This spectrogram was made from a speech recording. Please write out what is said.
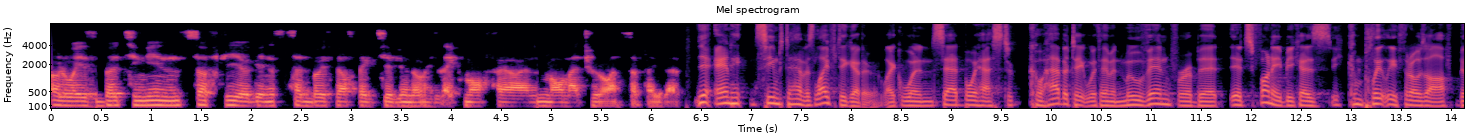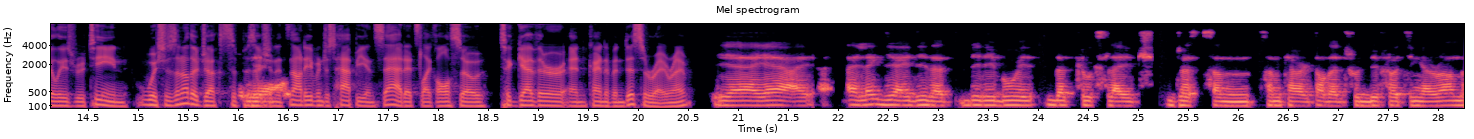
always butting in softly against sad boy's perspective you know he's like more fair and more mature and stuff like that Yeah, and he seems to have his life together. Like when Sad Boy has to cohabitate with him and move in for a bit, it's funny because he completely throws off Billy's routine, which is another juxtaposition. Yeah. It's not even just happy and sad, it's like also together and kind of in disarray, right? Yeah, yeah. I, I like the idea that Billy Boo that looks like just some some character that should be floating around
